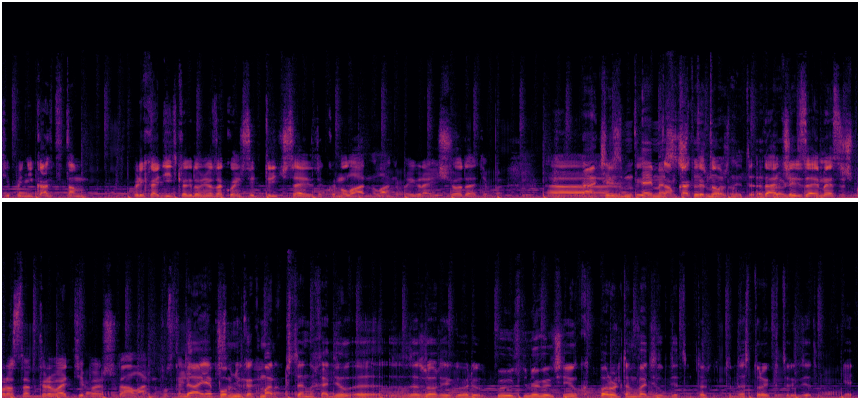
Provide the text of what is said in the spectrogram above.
типа не как-то там приходить, когда у него закончится эти 3 часа, и ты такой, ну ладно, ладно, поиграй еще, да, типа. А, через ты- iMessage там тоже то- можно это Да, через iMessage просто открывать, типа, что да, ладно, пускай. Да, я помню, как. Марк постоянно ходил э, за Жорой и говорил, ну, сними ограничения. Он какой-то пароль там вводил где-то, только в настройках, то ли где-то. Я Да,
